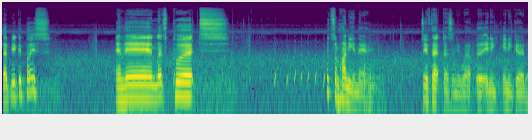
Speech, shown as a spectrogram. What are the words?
That'd be a good place. And then let's put... Put some honey in there. See if that does any well, uh, any any good.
